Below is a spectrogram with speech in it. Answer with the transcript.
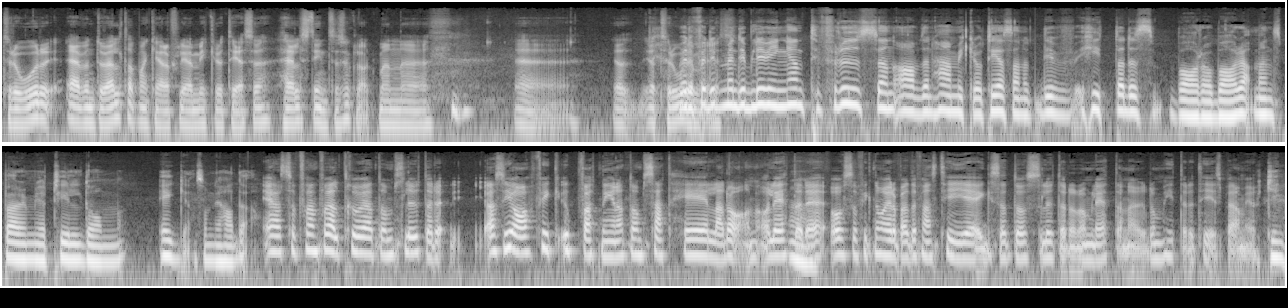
tror eventuellt att man kan göra fler mikroteser. Helst inte såklart men eh, eh, jag, jag, tror men, det, för det Men det blev ingen till frysen av den här mikrotesen. Det hittades bara och bara men spermier till de äggen som ni hade? Alltså framförallt tror jag att de slutade, alltså jag fick uppfattningen att de satt hela dagen och letade och så fick de reda på att det fanns tio ägg så att då slutade de leta när de hittade tio spermier. Vilken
